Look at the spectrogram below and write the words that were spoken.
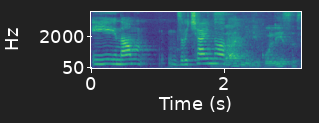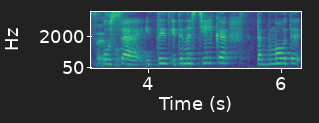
І нам, звичайно, Задні і куліси, все. усе. І ти, і ти настільки, так би мовити,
